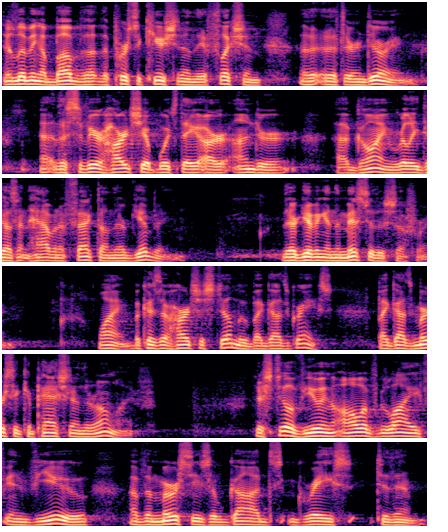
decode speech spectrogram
They're living above the, the persecution and the affliction uh, that they're enduring. Uh, the severe hardship which they are under uh, going really doesn't have an effect on their giving. They're giving in the midst of their suffering. Why? Because their hearts are still moved by God's grace, by God's mercy, compassion in their own life. They're still viewing all of life in view of the mercies of God's grace to them.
